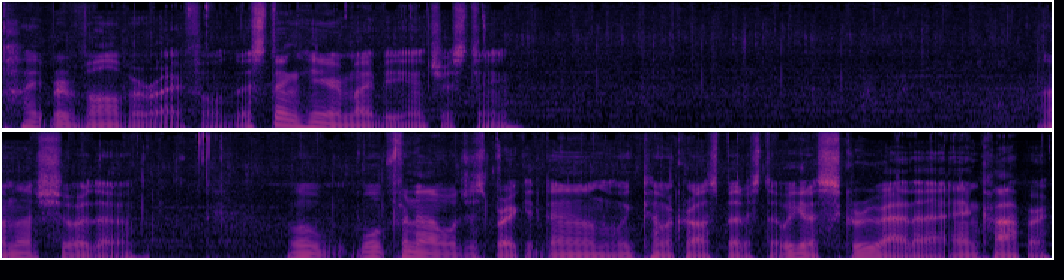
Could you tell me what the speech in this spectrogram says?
pipe revolver rifle. This thing here might be interesting. I'm not sure though. Well, well, for now we'll just break it down. We come across better stuff. We get a screw out of that and copper,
